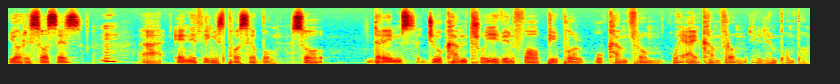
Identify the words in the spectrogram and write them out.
your resources, uh, anything is possible. So dreams do come true even for people who come from where I come from in Limpopo.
